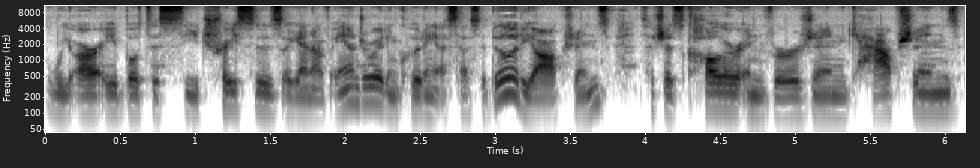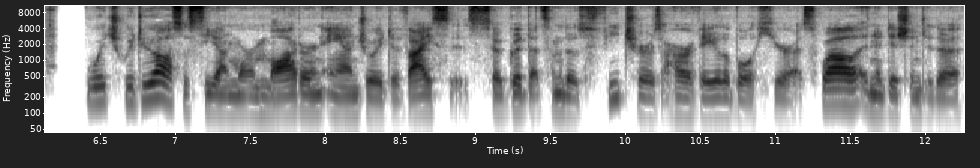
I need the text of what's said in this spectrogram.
We are able to see traces again of Android, including accessibility options such as color inversion, captions, which we do also see on more modern Android devices. So good that some of those features are available here as well, in addition to the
